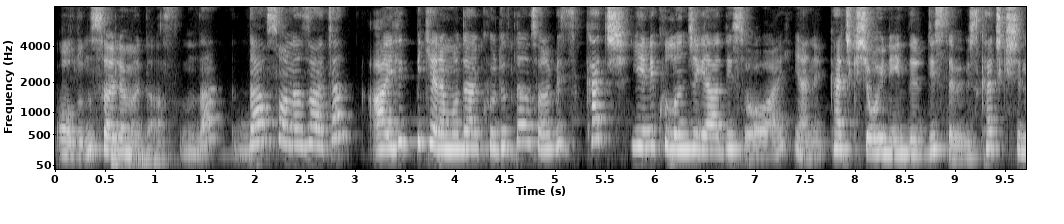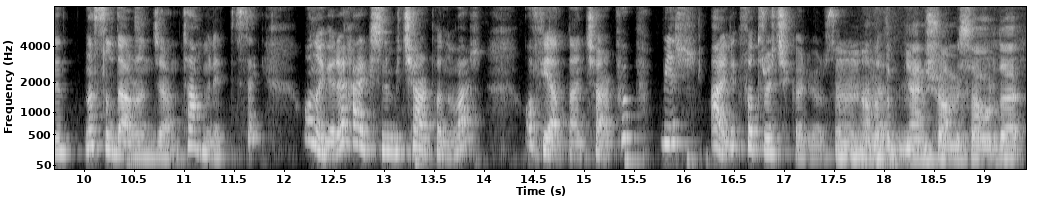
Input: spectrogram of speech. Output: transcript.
olduğunu söylemedi aslında. Daha sonra zaten aylık bir kere model kurduktan sonra biz kaç yeni kullanıcı geldiyse o ay yani kaç kişi oyunu indirdiyse ve biz kaç kişinin nasıl davranacağını tahmin ettiysek ona göre her kişinin bir çarpanı var. O fiyattan çarpıp bir aylık fatura çıkarıyoruz. Hmm, anladım. Yani şu an mesela orada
